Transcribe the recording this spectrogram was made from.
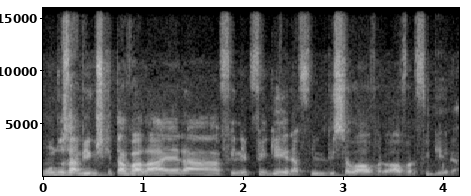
Um dos amigos que estava lá era Felipe Figueira, filho de seu Álvaro, Álvaro Figueira.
